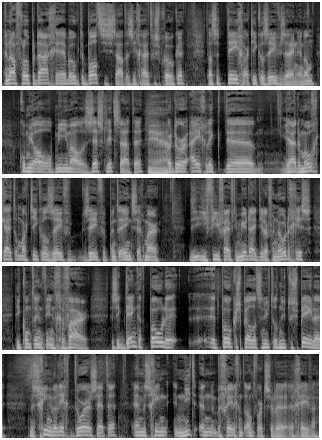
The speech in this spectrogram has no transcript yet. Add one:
En de afgelopen dagen hebben ook de Baltische staten zich uitgesproken... dat ze tegen artikel artikel 7 zijn. En dan kom je al op minimaal zes lidstaten. Ja. Waardoor eigenlijk de, ja, de mogelijkheid om artikel 7.1, zeg maar... die vier vijfde meerderheid die daarvoor nodig is... die komt in, in het gevaar. Dus ik denk dat Polen het pokerspel dat ze nu tot nu toe spelen... misschien wellicht doorzetten... en misschien niet een bevredigend antwoord zullen geven.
